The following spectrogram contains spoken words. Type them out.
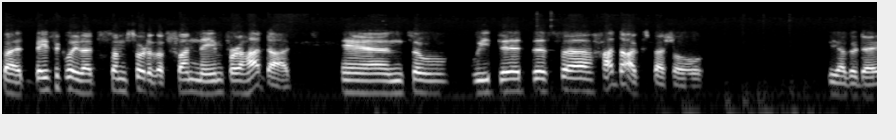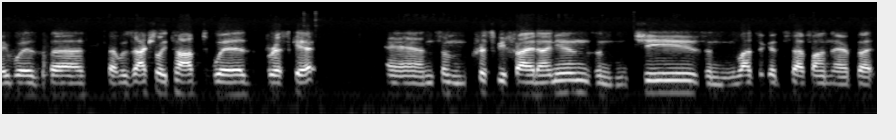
but basically that's some sort of a fun name for a hot dog. And so we did this uh, hot dog special the other day with uh, that was actually topped with brisket and some crispy fried onions and cheese and lots of good stuff on there. But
